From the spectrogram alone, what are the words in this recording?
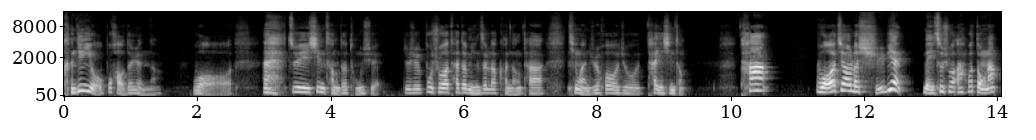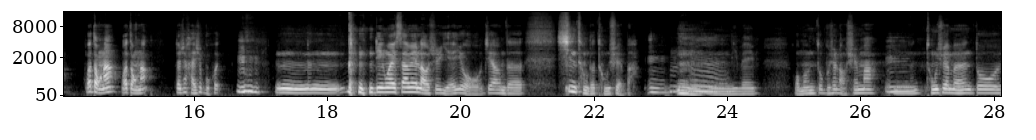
肯定有不好的人呢。我，哎，最心疼的同学就是不说他的名字了，可能他听完之后就他也心疼。他，我叫了十遍，每次说啊，我懂了，我懂了，我懂了，但是还是不会。嗯嗯，另外三位老师也有这样的心疼的同学吧？嗯嗯，因为我们都不是老师嘛，嗯，同学们都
